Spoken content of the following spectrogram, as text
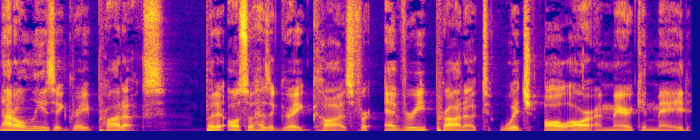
not only is it great products, but it also has a great cause for every product, which all are American made,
